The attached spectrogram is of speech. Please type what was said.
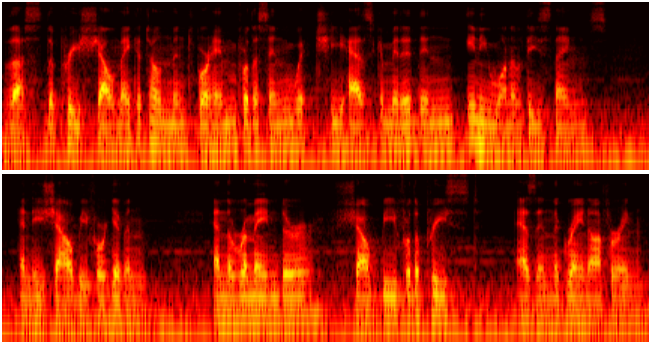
Thus the priest shall make atonement for him for the sin which he has committed in any one of these things, and he shall be forgiven. And the remainder shall be for the priest, as in the grain offering.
